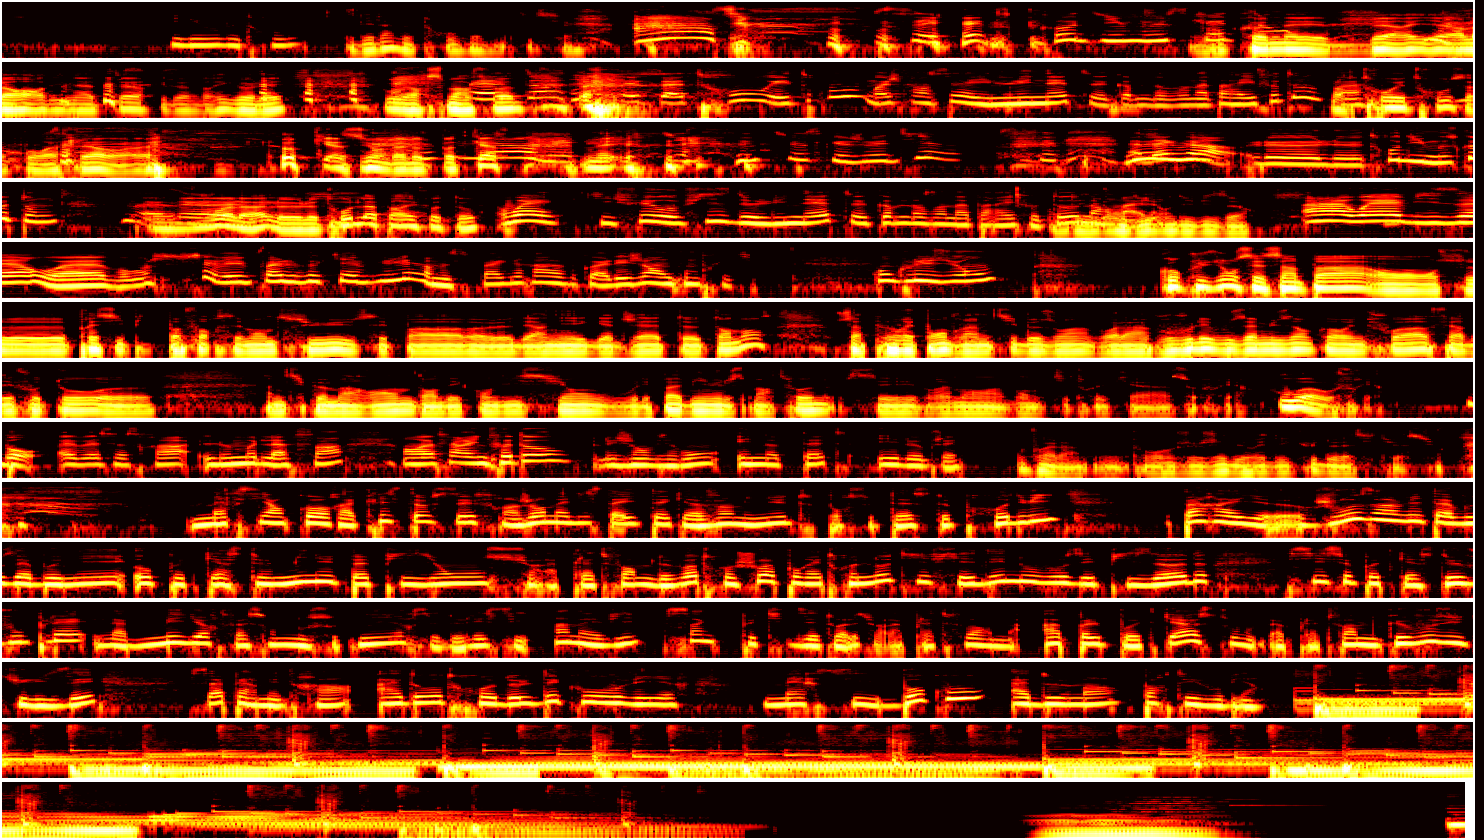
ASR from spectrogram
Il est où le trou? Il est là le trou, Laetitia. Ah C'est le trou du mousqueton connais derrière leur ordinateur qui doivent rigoler ou leur Mais smartphone. attends, mais t'as trou et trou. Moi, je pensais à une lunette comme dans un appareil photo. Quoi. Alors trou et trou, ça pourrait faire euh, l'occasion d'un autre podcast. Non, mais Mais tu vois ce que je veux dire Ah, D'accord, le, le trou du mousqueton. Euh, voilà, le, le qui- trou de l'appareil photo. Ouais, qui fait office de lunette comme dans un appareil photo on, dit, on, normal. dit, on dit viseur. Ah ouais, viseur, ouais, bon, je savais pas le vocabulaire, mais c'est pas grave, quoi. Les gens ont compris. Conclusion, Conclusion, c'est sympa, on se précipite pas forcément dessus, c'est pas euh, le dernier gadget euh, tendance, ça peut répondre à un petit besoin. Voilà, vous voulez vous amuser encore une fois, faire des photos euh, un petit peu marrantes dans des conditions où vous voulez pas abîmer le smartphone, c'est vraiment un bon petit truc à s'offrir ou à offrir. bon, eh ben, ce sera le mot de la fin. On va faire une photo, les gens verront, et notre tête et l'objet. Voilà, pour juger du ridicule de la situation. Merci encore à Christophe Seffrin, journaliste high-tech à 20 minutes pour ce test produit. Par ailleurs, je vous invite à vous abonner au podcast Minute Papillon sur la plateforme de votre choix pour être notifié des nouveaux épisodes. Si ce podcast vous plaît, la meilleure façon de nous soutenir, c'est de laisser un avis, 5 petites étoiles sur la plateforme Apple Podcast ou la plateforme que vous utilisez. Ça permettra à d'autres de le découvrir. Merci beaucoup, à demain, portez-vous bien.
